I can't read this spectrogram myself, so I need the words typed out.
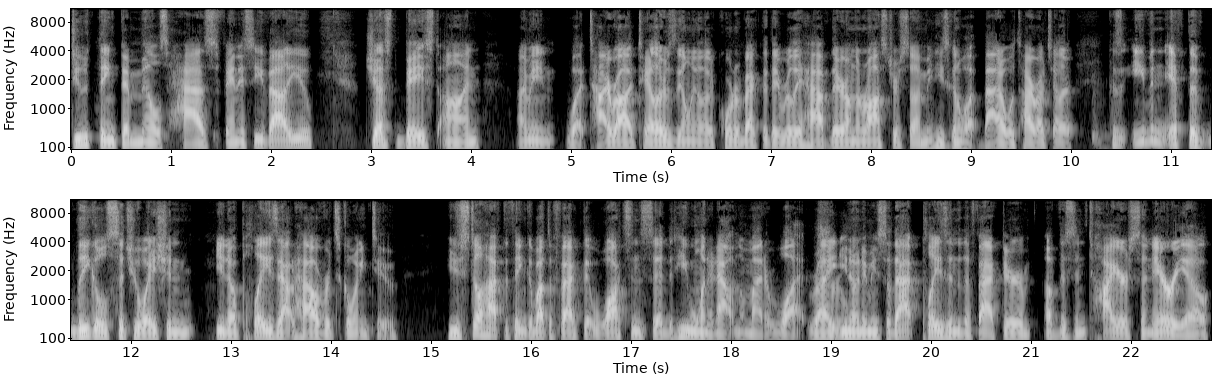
do think that Mills has fantasy value just based on. I mean, what Tyrod Taylor is the only other quarterback that they really have there on the roster. So I mean, he's going to what battle with Tyrod Taylor because even if the legal situation you know plays out however it's going to, you still have to think about the fact that Watson said that he wanted out no matter what, right? True. You know what I mean? So that plays into the factor of this entire scenario,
